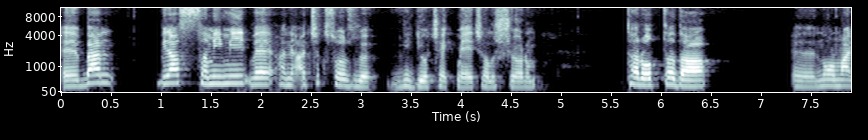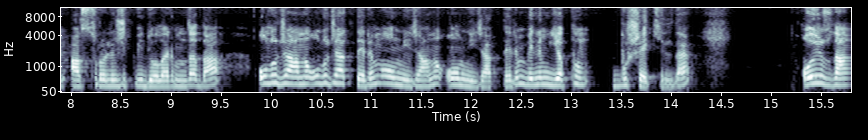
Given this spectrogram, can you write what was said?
E, ben biraz samimi ve hani açık sözlü video çekmeye çalışıyorum. Tarotta da e, normal astrolojik videolarımda da olacağına olacak derim, olmayacağına olmayacak derim. Benim yapım bu şekilde. O yüzden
